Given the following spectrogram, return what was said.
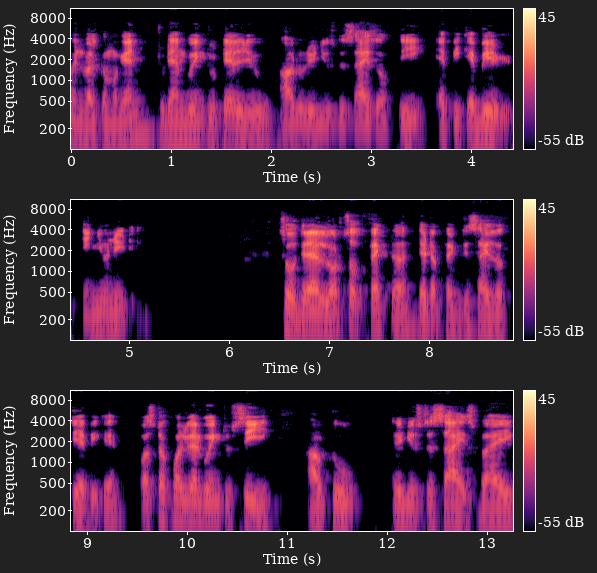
and welcome again. Today I'm going to tell you how to reduce the size of the APK build in Unity. So there are lots of factors that affect the size of the APK. First of all we are going to see how to reduce the size by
